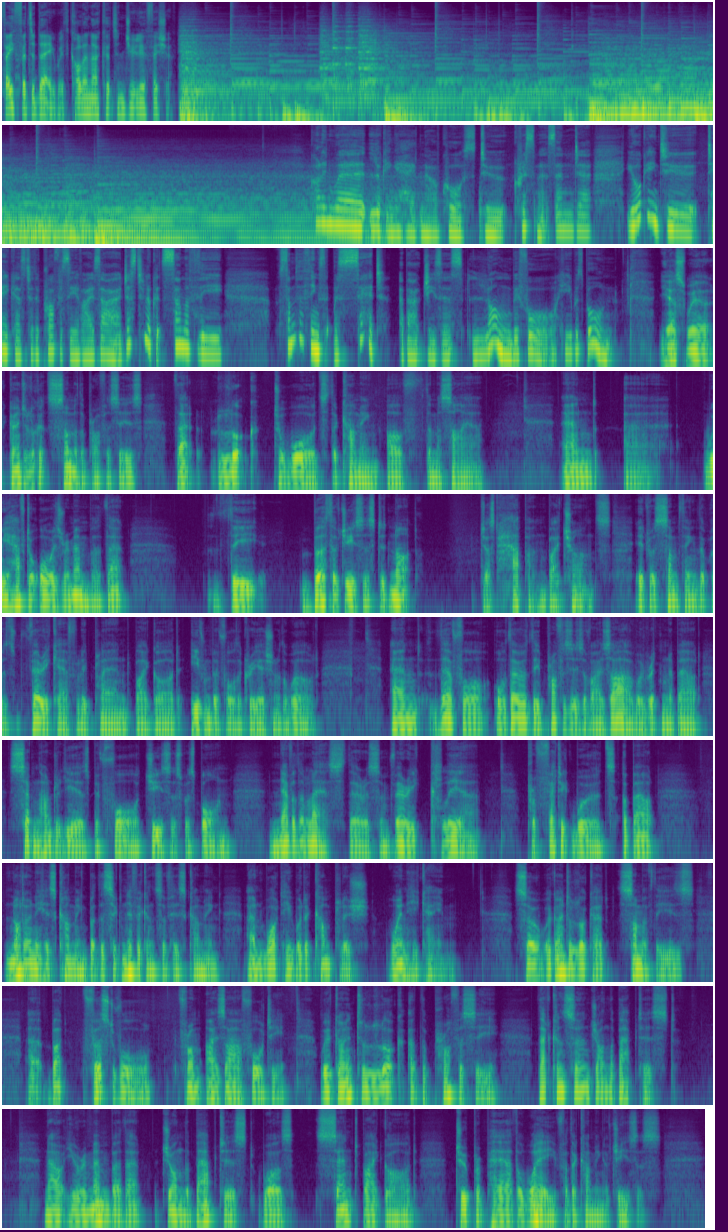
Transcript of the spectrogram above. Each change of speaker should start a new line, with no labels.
Faith for Today with Colin Urquhart and Julia Fisher.
Colin, we're looking ahead now, of course, to Christmas, and uh, you're going to take us to the prophecy of Isaiah just to look at some of the some of the things that were said about Jesus long before he was born.
Yes, we're going to look at some of the prophecies that look towards the coming of the Messiah. And uh, we have to always remember that the birth of Jesus did not just happen by chance. It was something that was very carefully planned by God even before the creation of the world. And therefore, although the prophecies of Isaiah were written about 700 years before Jesus was born, nevertheless, there are some very clear prophetic words about not only his coming, but the significance of his coming and what he would accomplish when he came. So we're going to look at some of these. Uh, but first of all, from Isaiah 40, we're going to look at the prophecy that concerned John the Baptist. Now, you remember that John the Baptist was sent by God to prepare the way for the coming of Jesus.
